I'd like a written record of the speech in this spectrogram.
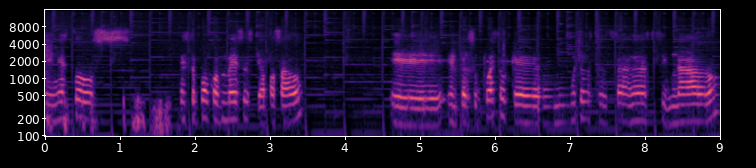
en estos, estos pocos meses que ha pasado, eh, el presupuesto que muchos se han asignado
